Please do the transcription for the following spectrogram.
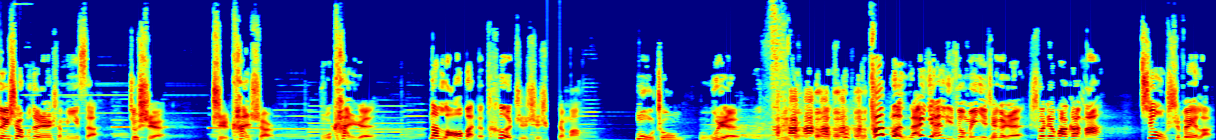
对事儿不对人什么意思？就是只看事儿，不看人。那老板的特质是什么？目中无人。他本来眼里就没你这个人，说这话干嘛？就是为了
